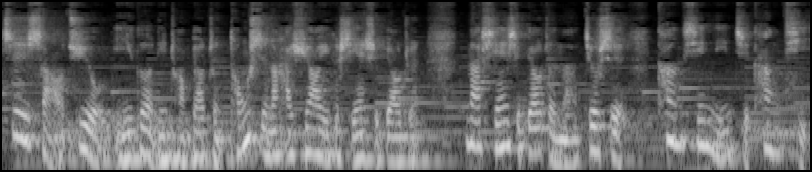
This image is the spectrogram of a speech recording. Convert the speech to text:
至少具有一个临床标准，同时呢还需要一个实验室标准。那实验室标准呢，就是抗心磷脂抗体，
